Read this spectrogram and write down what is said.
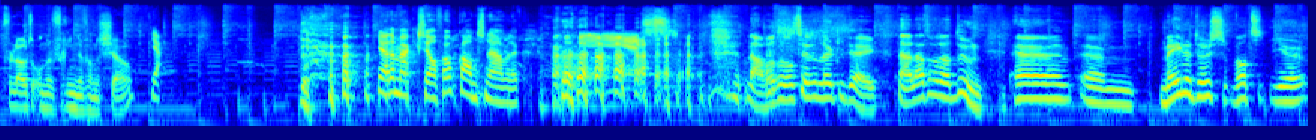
verloten onder vrienden van de show? Ja. ja, dan maak ik zelf ook kans namelijk. Yes. Nou, wat een ontzettend leuk idee. Nou, laten we dat doen. Ehm, mailen dus wat je...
